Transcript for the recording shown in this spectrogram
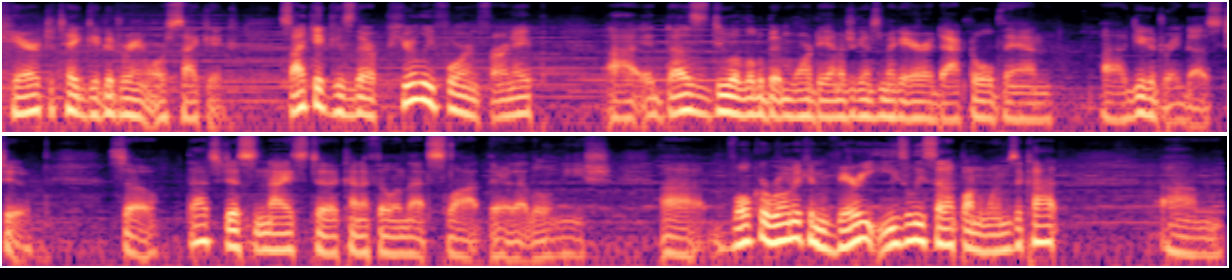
care to take Giga Drain or Psychic. Psychic is there purely for Infernape. Uh, it does do a little bit more damage against Mega Aerodactyl than uh, Giga Drain does too. So that's just nice to kind of fill in that slot there, that little niche. Uh, Volcarona can very easily set up on Whimsicott. Um,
